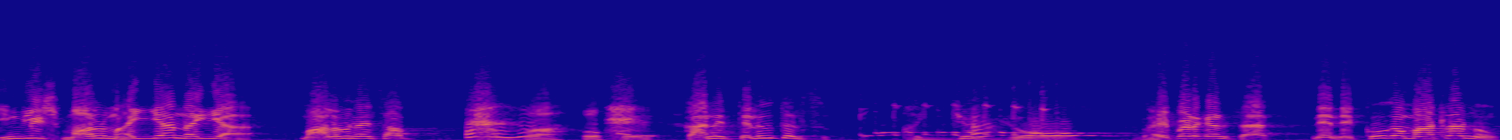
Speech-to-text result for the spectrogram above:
ఇంగ్లీష్ మాలూమ్ అయ్యా నయ్యా? మాలూమే సాబ్. ఓకే. కానీ తెలుగు తెలుసు. అయ్యో భయపడకండి సార్. నేను ఎక్కువగా మాట్లాడను.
